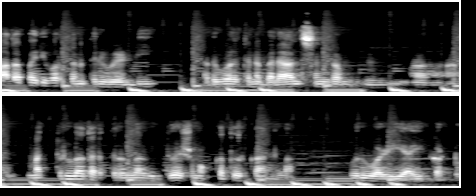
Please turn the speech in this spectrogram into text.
മതപരിവർത്തനത്തിന് വേണ്ടി അതുപോലെ തന്നെ ബലാത്സംഗം മറ്റുള്ള തരത്തിലുള്ള വിദ്വേഷമൊക്കെ തീർക്കാനുള്ള ഒരു വഴിയായി കണ്ടു.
